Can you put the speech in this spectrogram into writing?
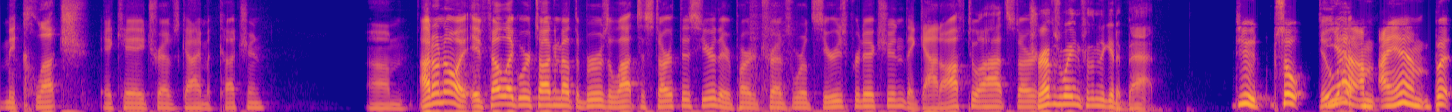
McClutch, aka Trev's guy McCutchen. Um, I don't know. It felt like we were talking about the Brewers a lot to start this year. They were part of Trev's World Series prediction. They got off to a hot start, Trev's waiting for them to get a bat. Dude, so Do yeah, it. I'm, I am, but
